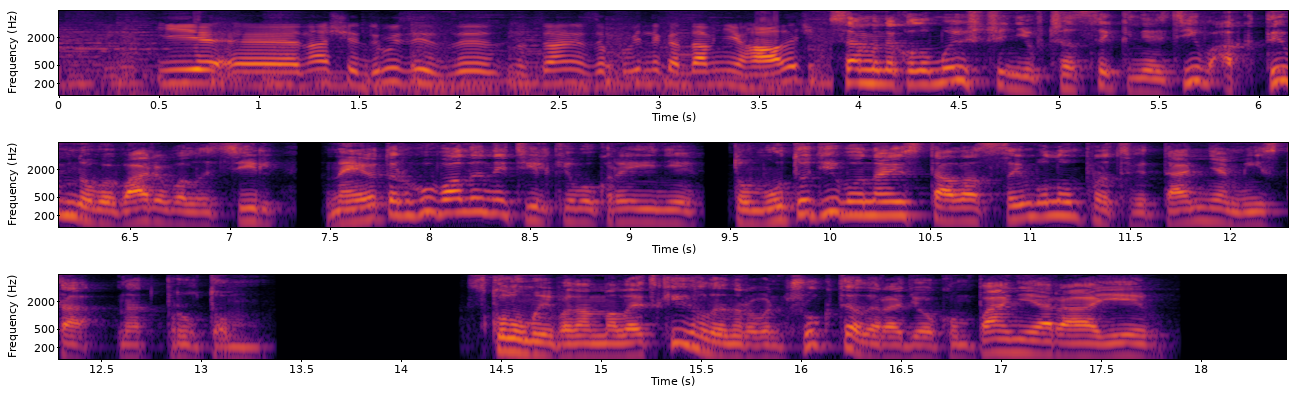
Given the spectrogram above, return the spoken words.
і е, наші друзі з національного заповідника Давній Галич. Саме на Коломийщині в часи князів активно виварювали сіль. Нею торгували не тільки в Україні, тому тоді вона і стала символом процвітання міста над прутом. З Коломиї Богдан Малецький, Галина Ровенчук, телерадіокомпанія Раї.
